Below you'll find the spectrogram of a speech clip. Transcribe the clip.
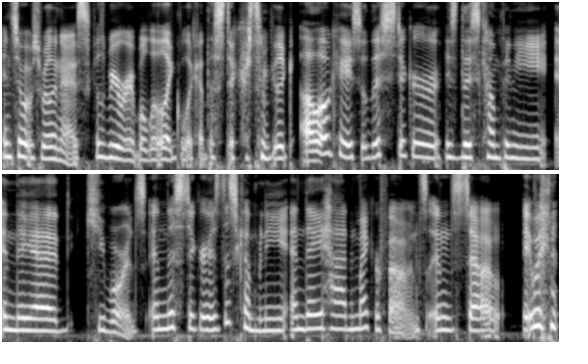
And so it was really nice because we were able to like look at the stickers and be like, oh, okay, so this sticker is this company and they had keyboards, and this sticker is this company and they had microphones. And so it was it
